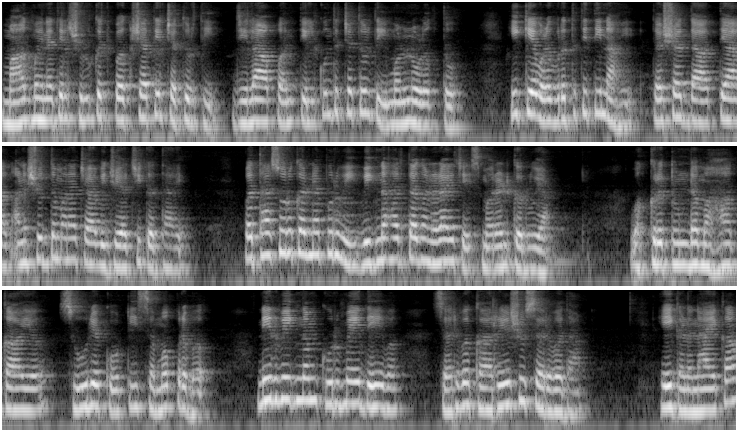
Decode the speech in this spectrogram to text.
माघ महिन्यातील शुल्क पक्षातील चतुर्थी जिला आपण तिलकुंद चतुर्थी म्हणून ओळखतो ही केवळ व्रततिथी नाही तर श्रद्धा त्याग आणि शुद्ध मनाच्या विजयाची कथा आहे. कथा सुरू करण्यापूर्वी विघ्नहर्ता गणरायाचे स्मरण करूया. वक्रतुंड महाकाय सूर्यकोटी समप्रभ निर्विघ्नं कुर्मे देव सर्व कार्येषु सर्वदा. हे गणनायका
